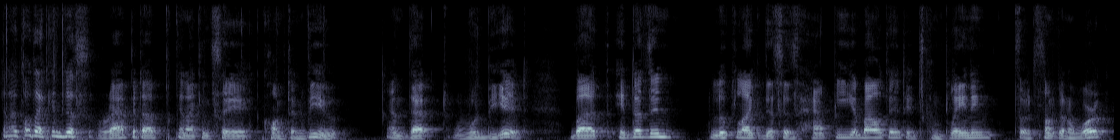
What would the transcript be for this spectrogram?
And I thought I can just wrap it up and I can say content view, and that would be it. But it doesn't look like this is happy about it. It's complaining, so it's not going to work.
